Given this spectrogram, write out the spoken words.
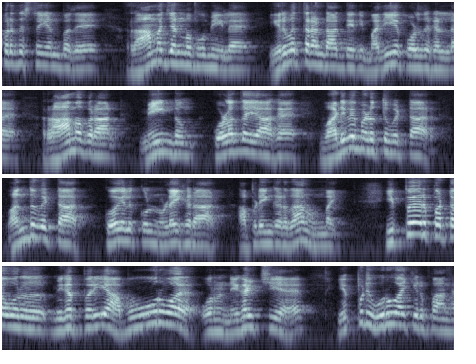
பிரதிஷ்டை என்பது ராம ஜென்மபூமியில் இருபத்தி ரெண்டாம் தேதி மதிய பொழுதுகளில் ராமபிரான் மீண்டும் குழந்தையாக வடிவமெடுத்து விட்டார் வந்து விட்டார் கோயிலுக்குள் நுழைகிறார் அப்படிங்கிறதான் உண்மை. இப்பேற்பட்ட ஒரு மிகப்பெரிய அபூர்வ ஒரு நிகழ்ச்சியை எப்படி உருவாக்கியிருப்பாங்க?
